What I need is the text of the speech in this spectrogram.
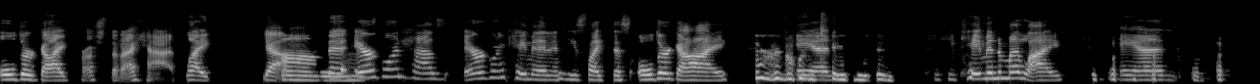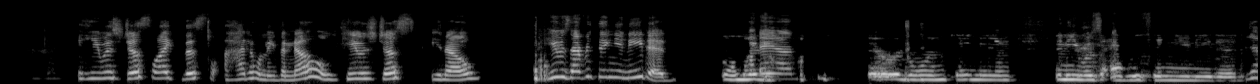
older guy crush that i had like yeah. Um, that aragorn has aragorn came in and he's like this older guy Aragorn and- came he came into my life and he was just like this i don't even know. He was just you know he was everything you needed. Oh my god, and Aragorn came in, and he was everything you needed. Yeah,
